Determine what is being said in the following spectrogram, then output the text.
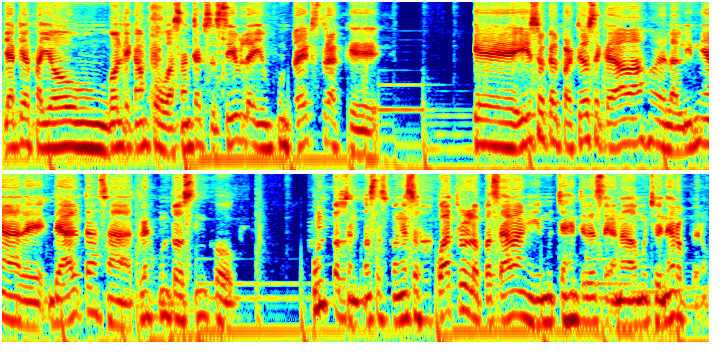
ya que falló un gol de campo bastante accesible y un punto extra que hizo que el partido se quedara abajo de la línea de altas a 3.5 puntos. Entonces con esos cuatro lo pasaban y mucha gente hubiese ganado mucho dinero, pero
